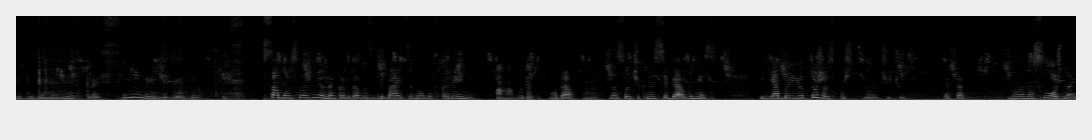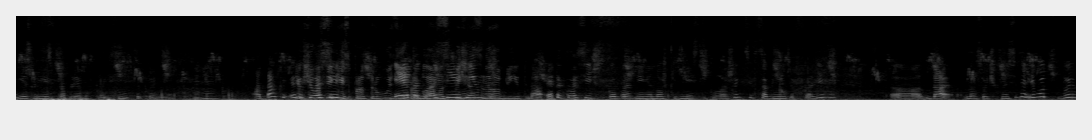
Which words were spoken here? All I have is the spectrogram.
И будем иметь красивые ягодицы Самое усложненное, когда вы сгибаете ногу в колени. Ага, вот это. Да, Мгм. носочек на себя, вниз. И я бы ее тоже спустила чуть-чуть. Это, ну, она сложная. Если есть проблемы в пояснице, то нет. Мгм. А так, это Якщо у вас класси- якісь протрузії, Это проблеми з спині, классическое. не робіть. Да, это классическое упражнение. Ножки вместе положите, согните в колени. Э, да, носочек на себя. И вот вы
